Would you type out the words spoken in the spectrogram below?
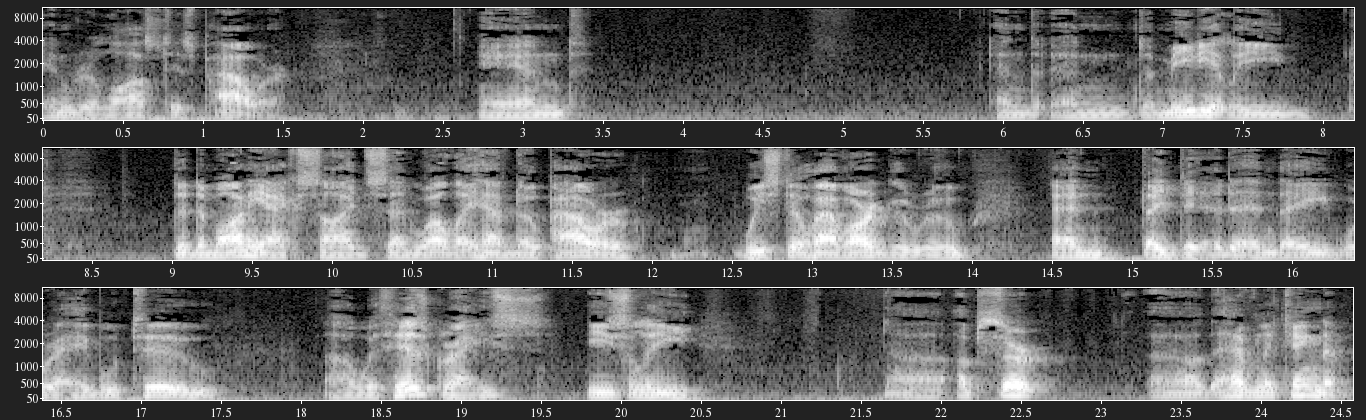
Indra lost his power. And and and immediately the demoniac side said, "Well, they have no power. We still have our guru." And they did, and they were able to, uh, with his grace, easily uh, usurp uh, the heavenly kingdom.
